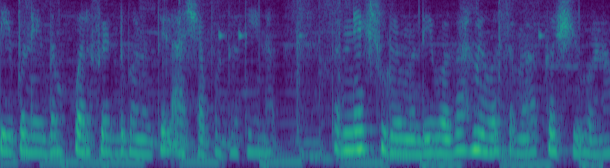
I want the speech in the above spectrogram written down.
ते पण एकदम परफेक्ट बनवतील अशा पद्धतीनं. तर नेक्स्ट व्हिडिओमध्ये बघा मी वस्त्रमाळ कशी बनव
